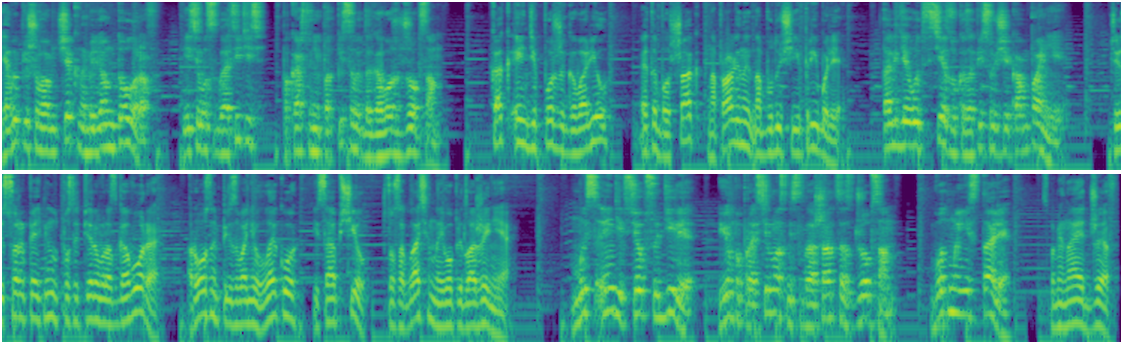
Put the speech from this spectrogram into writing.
Я выпишу вам чек на миллион долларов, если вы согласитесь пока что не подписывать договор с Джобсом. Как Энди позже говорил, это был шаг, направленный на будущие прибыли. Так делают все звукозаписывающие компании. Через 45 минут после первого разговора Розен перезвонил Лэку и сообщил, что согласен на его предложение. Мы с Энди все обсудили, и он попросил нас не соглашаться с Джобсом. Вот мы и стали, вспоминает Джефф.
